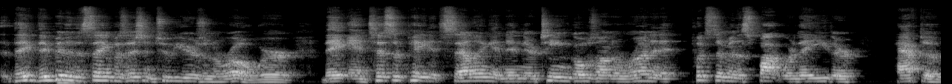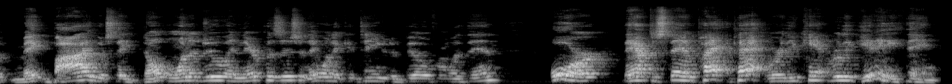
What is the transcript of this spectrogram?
they, they've been in the same position two years in a row where they anticipated selling and then their team goes on a run and it puts them in a spot where they either have to make buy, which they don't want to do in their position. They want to continue to build from within, or they have to stand pat, pat where you can't really get anything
